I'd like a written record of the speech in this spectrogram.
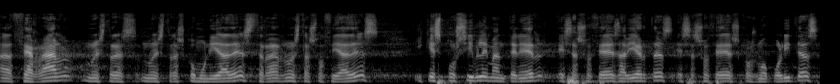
eh, cerrar nuestras, nuestras comunidades, cerrar nuestras sociedades y que es posible mantener esas sociedades abiertas, esas sociedades cosmopolitas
